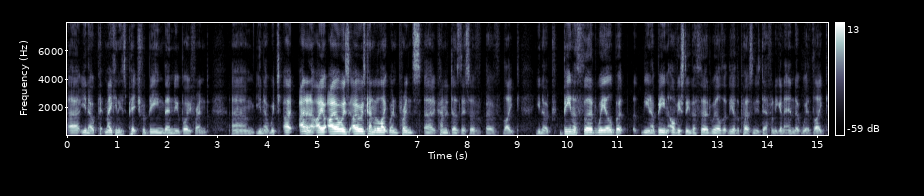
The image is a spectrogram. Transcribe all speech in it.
uh, you know, p- making his pitch for being their new boyfriend. Um, you know, which I, I don't know. I, I always I always kind of like when Prince uh, kind of does this of of like you know tr- being a third wheel, but uh, you know being obviously the third wheel that the other person is definitely going to end up with. Like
